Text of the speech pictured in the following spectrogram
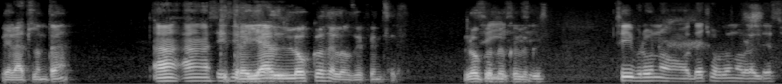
del Atlanta Ah, ah, sí, que sí. traía sí, locos a los defensas. Locos, locos, locos. Sí, Bruno, de hecho Bruno Valdés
